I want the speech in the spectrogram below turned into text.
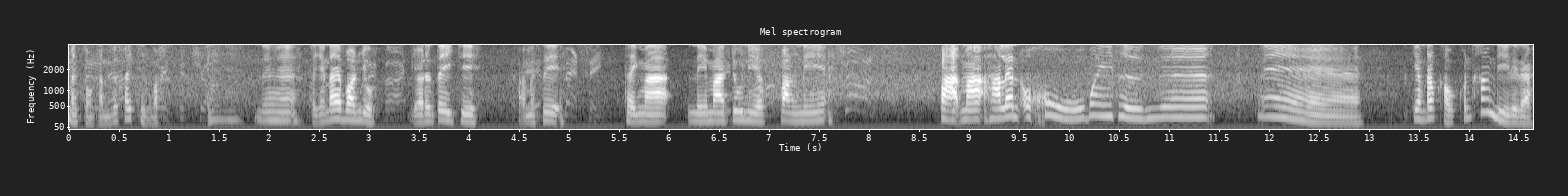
มันส่งกันไม่ค่อยถึงวะนะฮะแต่ยังได้บอลอยู่ยอร์เรนเต้อีกทีฝากเมสซี่แทงมาเนยมาจูเนียฝั่งนี้ ปาดมาฮาเลนโอ้โหไม่ถึงแม่เกมรับเขาค่อนข้างดีเลยนะ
